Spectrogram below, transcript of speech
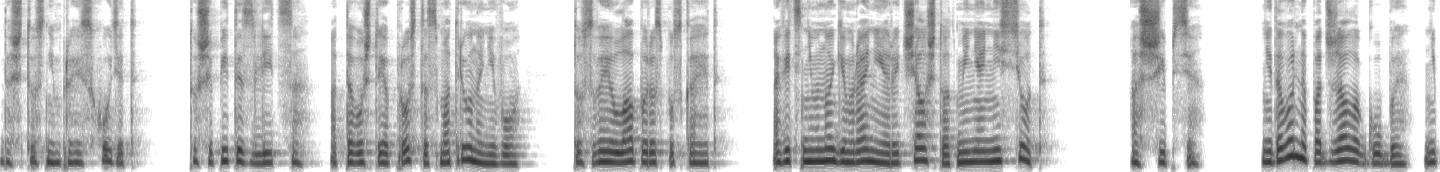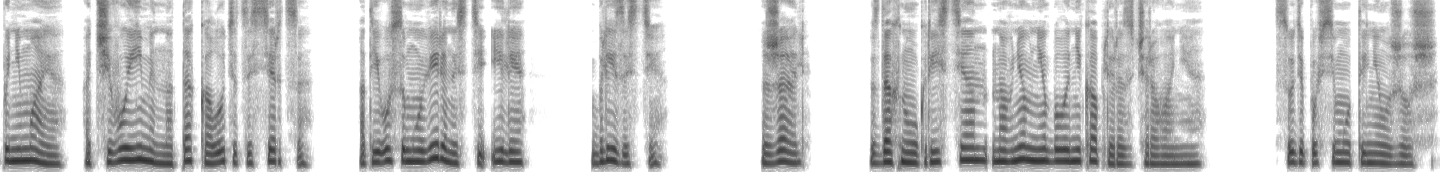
«Да что с ним происходит? То шипит и злится от того, что я просто смотрю на него, то свои лапы распускает. А ведь немногим ранее рычал, что от меня несет. Ошибся. Недовольно поджала губы, не понимая, от чего именно так колотится сердце. От его самоуверенности или близости. Жаль. Вздохнул Кристиан, но в нем не было ни капли разочарования. Судя по всему, ты не лжешь.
